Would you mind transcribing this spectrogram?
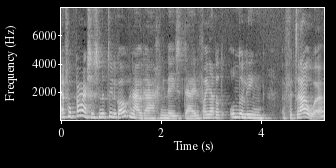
En voor paars is het natuurlijk ook een uitdaging in deze tijden. Van ja, dat onderling vertrouwen,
